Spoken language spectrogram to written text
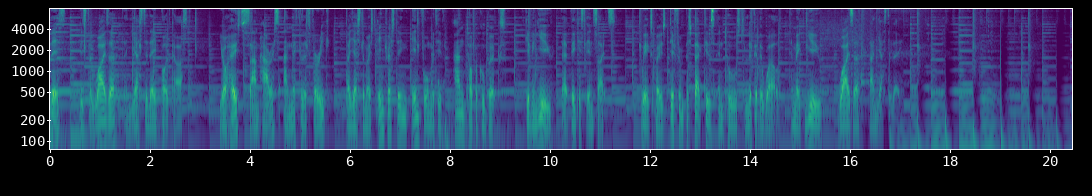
This is the Wiser Than Yesterday podcast. Your hosts, Sam Harris and Nicholas Farik, digest the most interesting, informative, and topical books, giving you their biggest insights. We expose different perspectives and tools to look at the world to make you wiser than yesterday.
